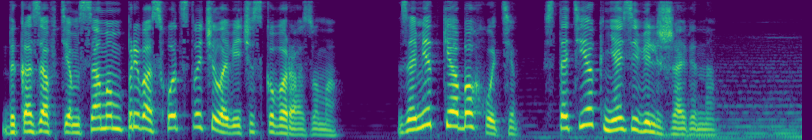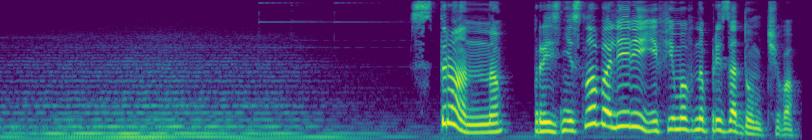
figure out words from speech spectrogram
доказав тем самым превосходство человеческого разума. Заметки об охоте. Статья князя Вельжавина. «Странно», – произнесла Валерия Ефимовна призадумчиво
